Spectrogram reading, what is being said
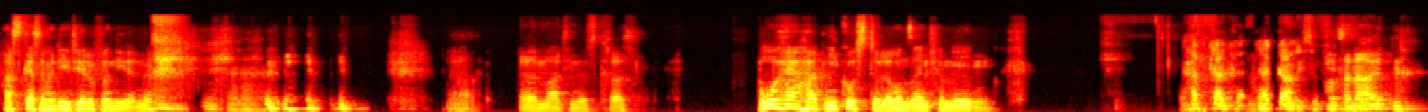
Hast gestern mit ihm telefoniert, ne? Ja, äh, Martin ist krass. Woher hat Nico Stallone sein Vermögen? Er hat gar, er hat gar nicht so viel. Von seiner Alten.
